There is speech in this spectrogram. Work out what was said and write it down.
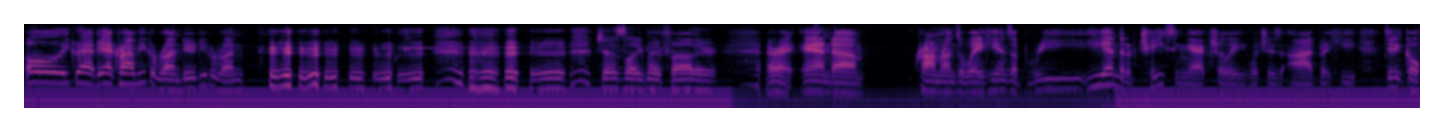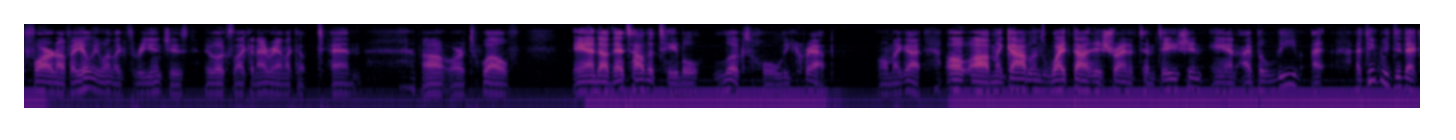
Holy crap! Yeah, Crom, you can run, dude. You can run. Just like my father. All right, and um, Crom runs away. He ends up re he ended up chasing actually, which is odd, but he didn't go far enough. I only went like three inches. It looks like, and I ran like a ten uh, or a twelve, and uh, that's how the table looks. Holy crap! Oh my god. Oh, uh, my goblins wiped out his Shrine of Temptation, and I believe I I think we did that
